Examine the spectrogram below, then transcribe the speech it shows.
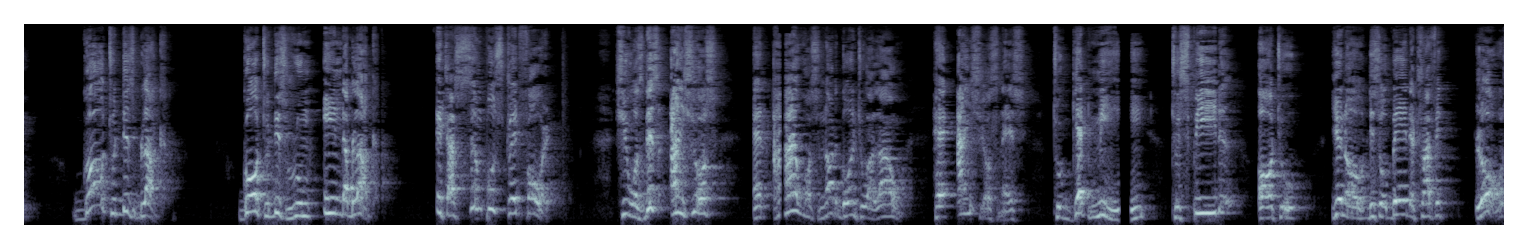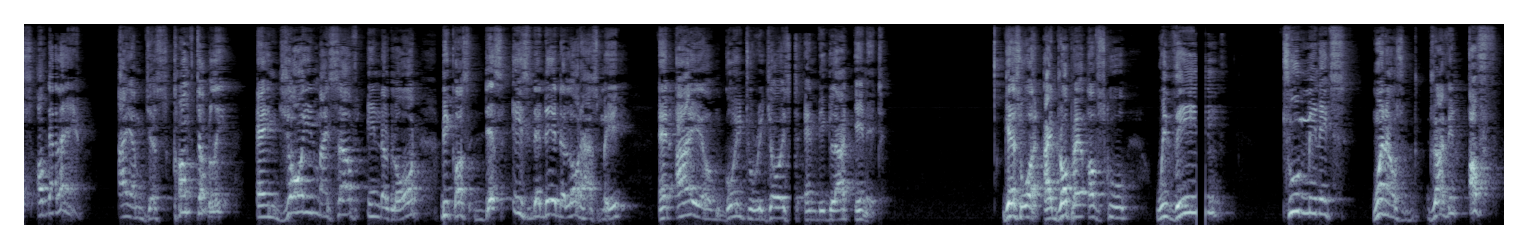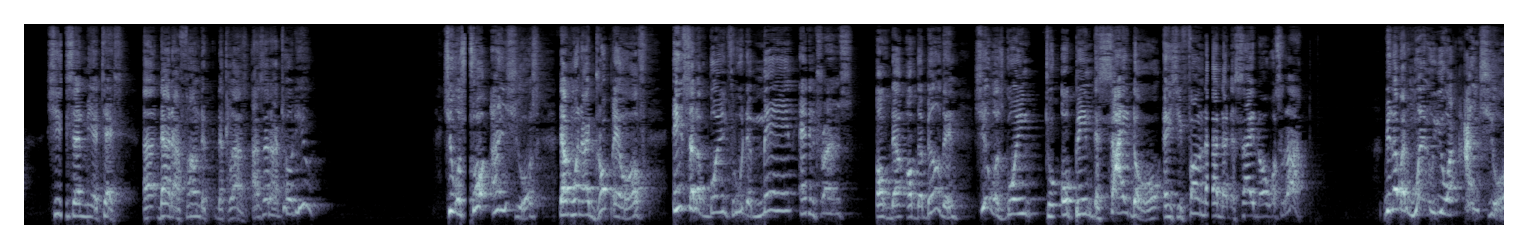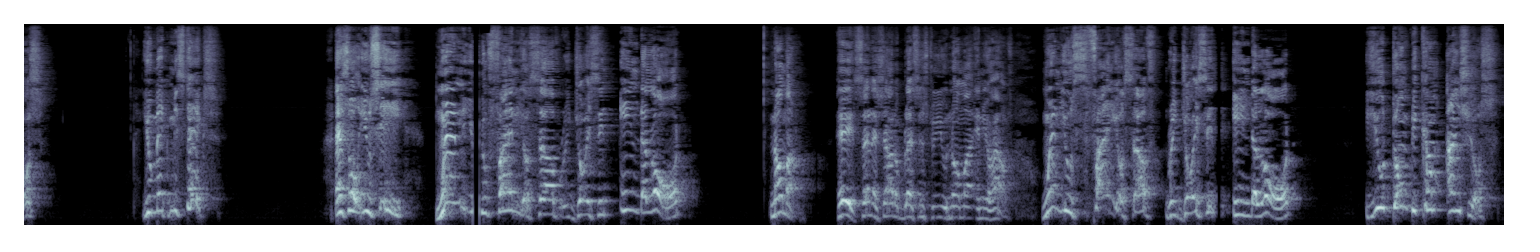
Go to this block. Go to this room in the block. It's as simple, straightforward. She was this anxious, and I was not going to allow her anxiousness to get me to speed or to, you know, disobey the traffic laws of the land. I am just comfortably enjoying myself in the Lord because this is the day the Lord has made, and I am going to rejoice and be glad in it. Guess what? I dropped her off school within two minutes when I was driving off. She sent me a text uh, that I found the, the class. I said, I told you. She was so anxious that when I dropped her off, instead of going through the main entrance of the of the building, she was going to open the side door and she found out that the side door was locked. Beloved, when you are anxious, you make mistakes. And so you see, when you find yourself rejoicing in the Lord, Norma, hey, send a shout of blessings to you, Norma, in your house. When you find yourself rejoicing in the Lord, you don't become anxious.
